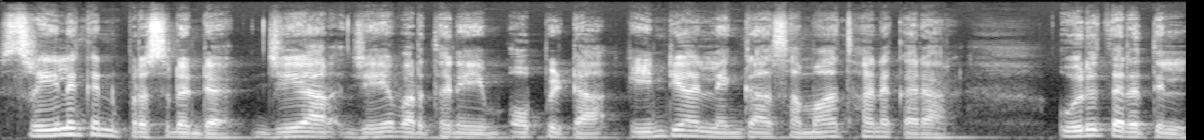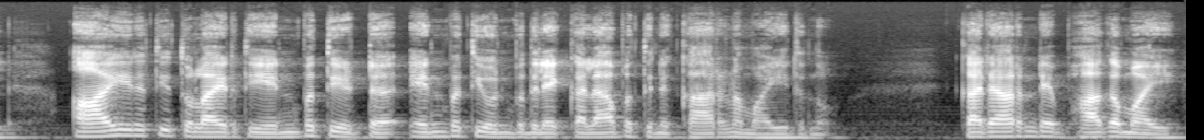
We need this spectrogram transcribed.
ശ്രീലങ്കൻ പ്രസിഡന്റ് ജെ ആർ ജയവർദ്ധനയും ഒപ്പിട്ട ഇന്ത്യ ലങ്ക സമാധാന കരാർ ഒരു തരത്തിൽ ആയിരത്തി തൊള്ളായിരത്തി എൺപത്തിയെട്ട് എൺപത്തിയൊൻപതിലെ കലാപത്തിന് കാരണമായിരുന്നു. കരാറിന്റെ ഭാഗമായി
